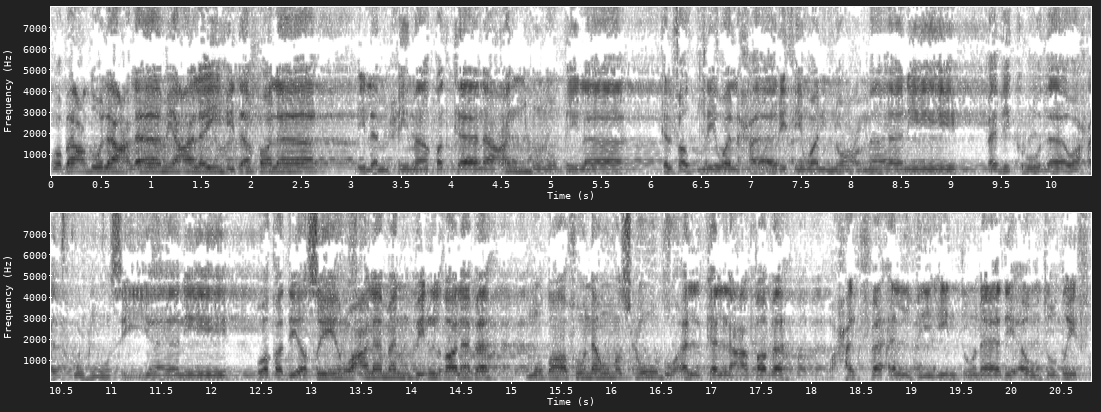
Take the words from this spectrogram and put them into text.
وبعض الأعلام عليه دخلا للمح ما قد كان عنه نقلا كالفضل والحارث والنعمان فذكر ذا وحذفه سيان وقد يصير علما بالغلبة مضاف أو مصحوب ألك العقبة وحذف ألذي إن تنادي أو تضيف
